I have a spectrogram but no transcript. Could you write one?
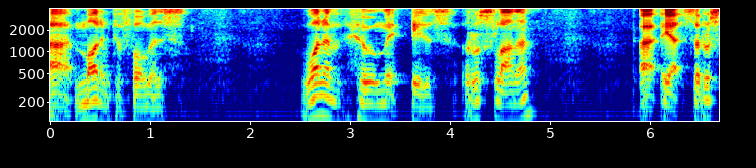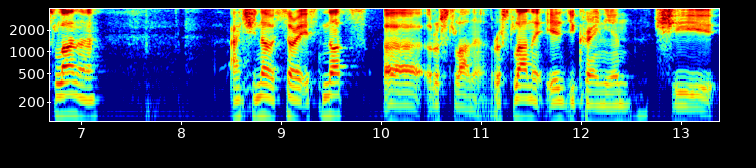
uh, modern performers. One of whom is Ruslana. Uh, yeah, so Ruslana. Actually, no, sorry, it's not uh, Ruslana. Ruslana is Ukrainian. She,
